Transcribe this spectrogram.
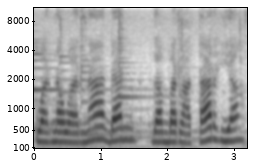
warna-warna dan gambar latar yang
